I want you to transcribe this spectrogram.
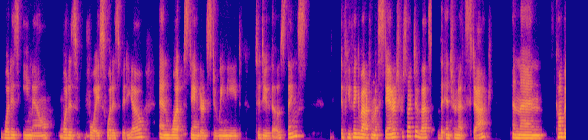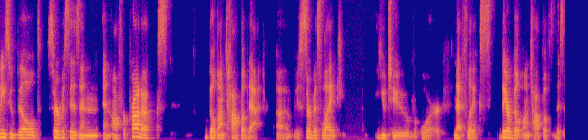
What is email? What is voice? What is video? And what standards do we need to do those things? If you think about it from a standards perspective, that's the internet stack. And then companies who build services and, and offer products build on top of that. Uh, service like YouTube or Netflix, they are built on top of this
